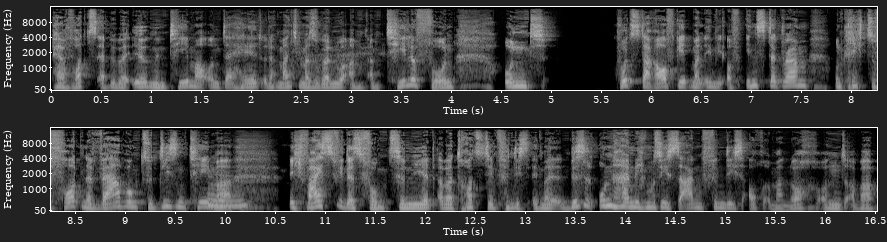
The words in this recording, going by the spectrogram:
per WhatsApp über irgendein Thema unterhält oder manchmal sogar nur am, am Telefon und kurz darauf geht man irgendwie auf Instagram und kriegt sofort eine Werbung zu diesem Thema. Mhm ich weiß, wie das funktioniert, aber trotzdem finde ich es immer ein bisschen unheimlich, muss ich sagen, finde ich es auch immer noch. Und aber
